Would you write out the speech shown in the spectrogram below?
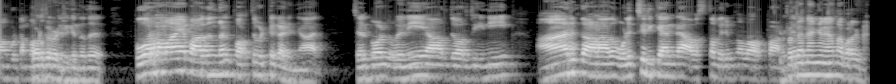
മാങ്കൂട്ടം പുറത്തുവിട്ടിരിക്കുന്നത്. പൂർണമായ ഭാഗങ്ങൾ പുറത്തുവിട്ട് കഴിഞ്ഞാൽ ചിലപ്പോൾ റെനി ആർ ജോർജ് ഇനി ആരും കാണാതെ ഒളിച്ചിരിക്കാന്റെ അവസ്ഥ വരും എന്നുള്ള ഇപ്പൊ ഉറപ്പാണ് തന്നെ അങ്ങനെയാണെന്നാ പറയുന്നത്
